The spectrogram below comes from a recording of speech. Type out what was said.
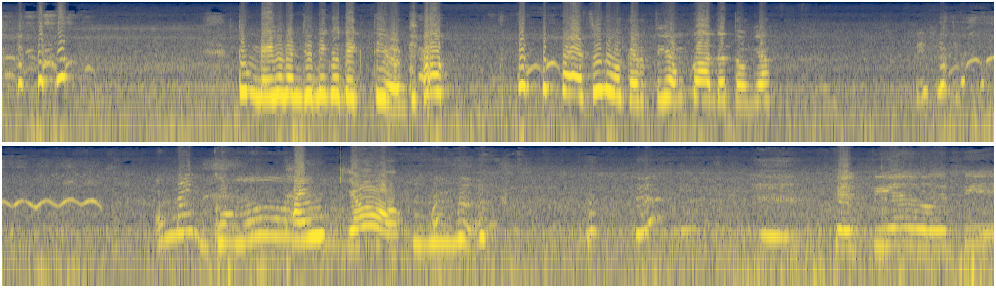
तुम मेघरंजनी को देखती हो क्या? ऐसे नहीं वो करती हमको आदत हो गया। ओह माय गॉड थैंक यू कहती है वो कहती है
